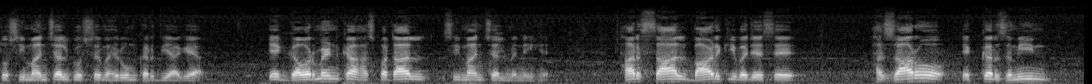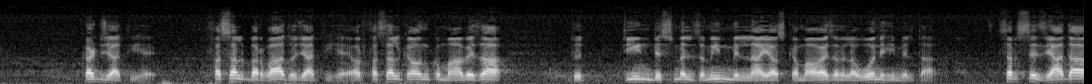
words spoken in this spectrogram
तो सीमांचल को उससे महरूम कर दिया गया। एक गवर्नमेंट का अस्पताल सीमांचल में नहीं है। हर साल बाढ़ की वजह से हज़ारों एकड़ ज़मीन कट जाती है, फ़सल बर्बाद हो जाती है और फ़सल का उनको मुआवजा जो तीन डिसमल ज़मीन मिलना या उसका मुआवजा मिलना वो नहीं मिलता। सबसे ज़्यादा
